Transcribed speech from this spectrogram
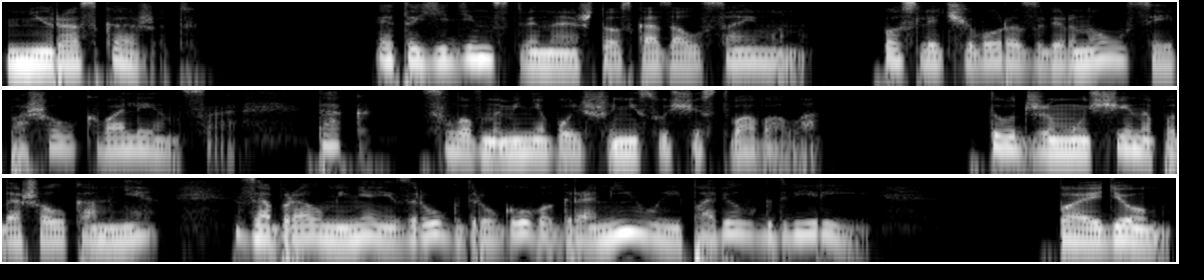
«Не расскажет», это единственное, что сказал Саймон, после чего развернулся и пошел к Валенса, так, словно меня больше не существовало. Тот же мужчина подошел ко мне, забрал меня из рук другого громилы и повел к двери. Пойдем,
